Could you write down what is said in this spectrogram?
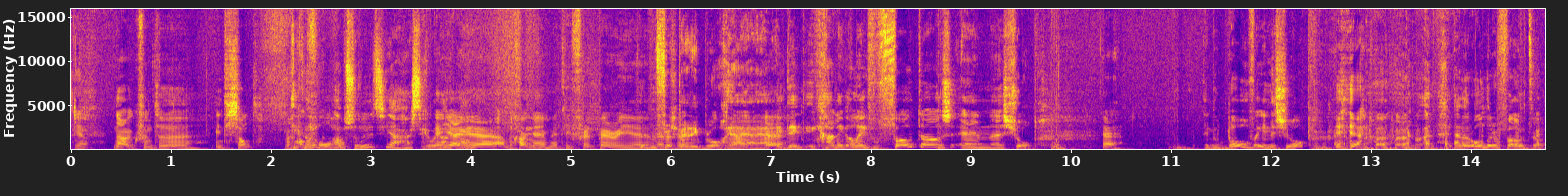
Ja. Nou, ik vind het uh, interessant. We gaan ik volgen. absoluut. Ja, hartstikke bedankt. En jij uh, aan de gang hè, met die Fred Perry uh, De Fred Perry blog, ja, ja, ja, ja. Ik, denk, ik ga denk alleen voor foto's en shop. Ja. Boven in de shop. Ja. en daaronder een foto.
